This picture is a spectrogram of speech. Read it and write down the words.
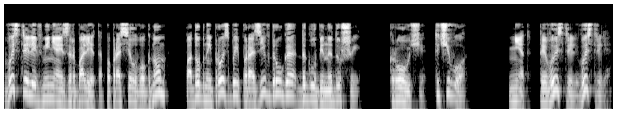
«Выстрели в меня из арбалета», — попросил его гном, подобной просьбой поразив друга до глубины души. «Кроучи, ты чего?» «Нет, ты выстрели, выстрели».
